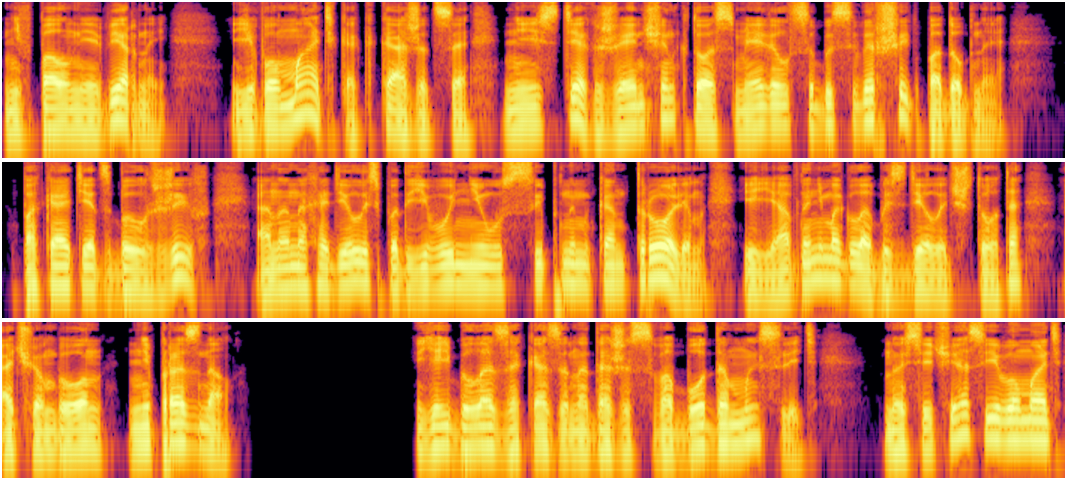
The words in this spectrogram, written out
не вполне верной, его мать, как кажется, не из тех женщин, кто осмелился бы совершить подобное. Пока отец был жив, она находилась под его неусыпным контролем и явно не могла бы сделать что-то, о чем бы он не прознал. Ей была заказана даже свобода мыслить, но сейчас его мать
